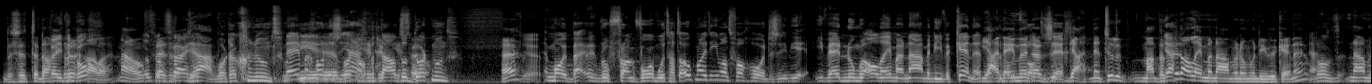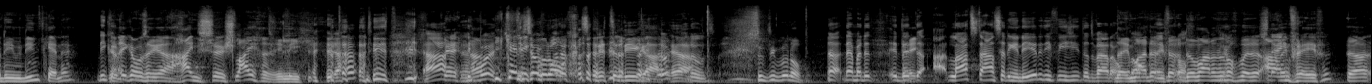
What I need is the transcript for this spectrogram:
Dus het ten Bos? terughalen. Nou, Fred. Ja, wordt ook genoemd. Nee, maar Die, gewoon dus, wordt ja, nog betaald door. Dortmund. Hè? Ja. En mooi, bij, ik bedoel, Frank Voormoed had ook nooit iemand van gehoord. Dus die- wij noemen alleen maar namen die we kennen. Ja, Dat nee, bedoel maar dat, ja, natuurlijk. Maar we Ja. kunnen alleen maar namen noemen die we kennen. Ja. Want namen die we niet kennen... Ja, ik kan wel zeggen, Heinz uh, Schleicher, really. Ja, die, ja, Nee, die wordt- die ken die ik wel. genoemd. Dritte liga. Ook Ja. genoemd. Zoekt u maar op. Ja, nee, maar de, de, de Nee. laatste aanstellingen in de Eredivisie, dat waren Nee, ook maar de- de- er waren er nog met de Stijn Vreven. Ja,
